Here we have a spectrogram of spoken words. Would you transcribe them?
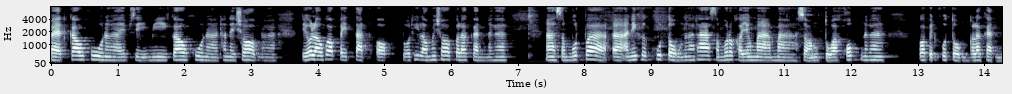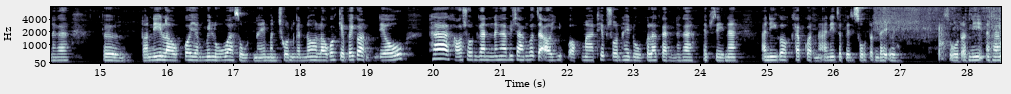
แปดเก้าคู่นะคะ F4 มีเก้าคู่นะท่านใดชอบนะคะ เดี๋ยวเราก็ไปตัดออกตัวที่เราไม่ชอบก็แล้วกันนะคะอ่าสมมุติว่าอ่าอันนี้คือคู่ตรงนะคะ ถ้าสมมติว่าเขายังมามาสองตัวครบนะคะ ก็เป็นคู่ตรงก็แล้วกันนะคะเออตอนนี้เราก็ยังไม่รู้ว่าสูตรไหนมันชนกันเนาะเราก็เก็บไว้ก่อน เดี๋ยว ถ้าเขาชนกันนะคะพี่ช้างก็จะเอาหยิบออกมาเทียบชนให้ดูก็แล้วกันนะคะ FC นะ อันนี้ก็แคปก่อนนะ อันนี้จะเป็นสูตรอันใดเอ่ยสูตรอันนี้นะคะ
